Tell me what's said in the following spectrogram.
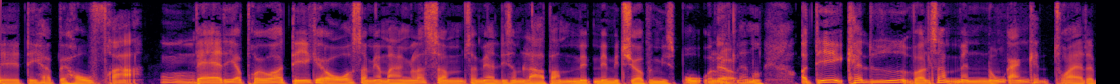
øh, det her behov fra? Mm. Hvad er det, jeg prøver at dække over, som jeg mangler, som, som jeg ligesom lapper med, med mit shoppemisbrug eller Ja. et eller andet. Og det kan lyde voldsomt, men nogle gange kan, tror jeg, at,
